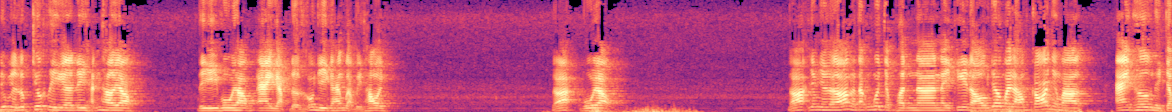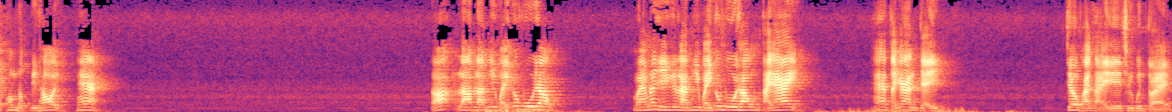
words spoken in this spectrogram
giống như lúc trước đi đi thảnh thơi không? Đi vui không? Ai gặp được, có duyên không gặp thì thôi. Đó, vui không? Đó, giống như đó, người ta cũng có chụp hình à, này kia đồ, chứ không phải là không có, nhưng mà ai thương thì chụp, không được thì thôi, nha. Đó, làm làm như vậy có vui không? Mà em nói gì làm như vậy có vui không? Tại ai? Ha, tại các anh chị. Chứ không phải tại sư minh tuệ.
